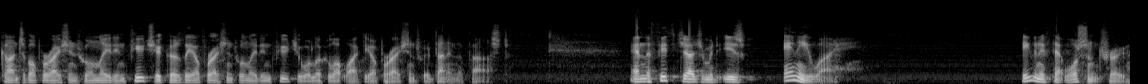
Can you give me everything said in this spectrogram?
kinds of operations we'll need in future because the operations we'll need in future will look a lot like the operations we've done in the past. And the fifth judgment is anyway, even if that wasn't true,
